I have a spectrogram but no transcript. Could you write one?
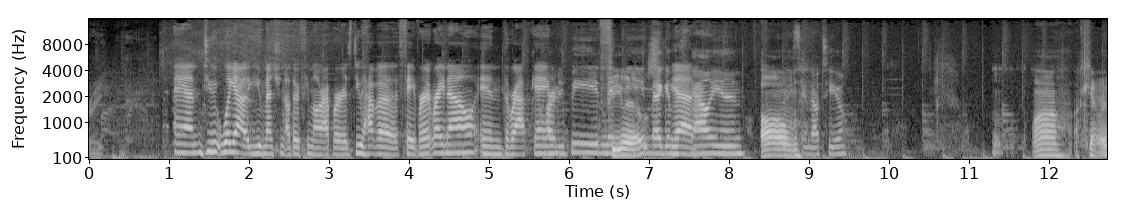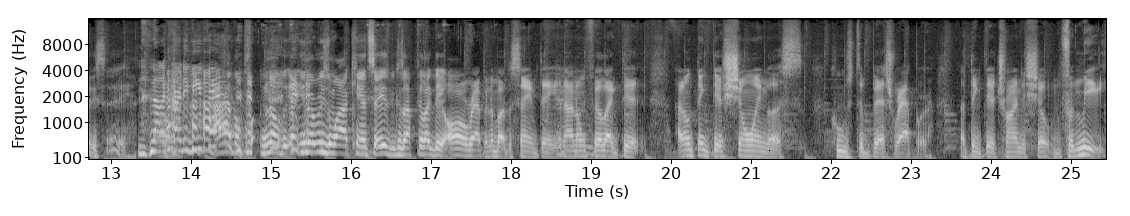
right now. And do you, well, yeah, you mentioned other female rappers. Do you have a favorite right now in the rap game? Cardi B, Nicki, Females? Megan Yeah. Thee Stallion. Um, Stand out to you. uh, I can't really say. Not a Cardi B fan? I have a no. You know, the reason why I can't say is because I feel like they all rapping about the same thing, and I don't feel like that. I don't think they're showing us who's the best rapper. I think they're trying to show. For me,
